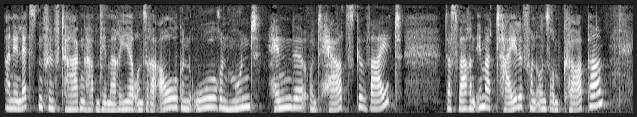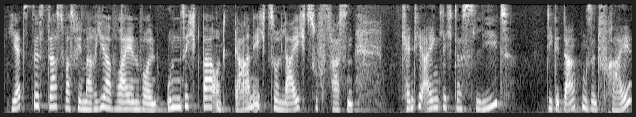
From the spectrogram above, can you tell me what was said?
An den letzten fünf Tagen haben wir Maria unsere Augen, Ohren, Mund, Hände und Herz geweiht. Das waren immer Teile von unserem Körper. Jetzt ist das, was wir Maria weihen wollen, unsichtbar und gar nicht so leicht zu fassen. Kennt ihr eigentlich das Lied Die Gedanken sind frei?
